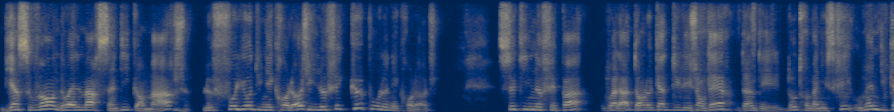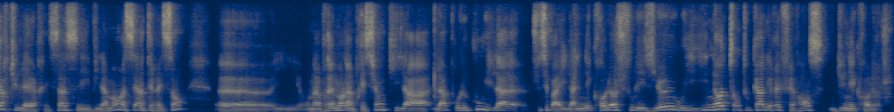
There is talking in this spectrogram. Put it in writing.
Bien souvent, Noël Mars indique en marge le folio du nécrologe, il le fait que pour le nécrologe, ce qu'il ne fait pas voilà, dans le cadre du légendaire d'un des d'autres manuscrits ou même du cartulaire. Et ça, c'est évidemment assez intéressant. Euh, on a vraiment l'impression qu'il a, là pour le coup, il a, je sais pas, il a le nécrologe sous les yeux ou il note en tout cas les références du nécrologe.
